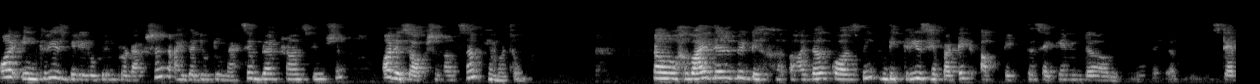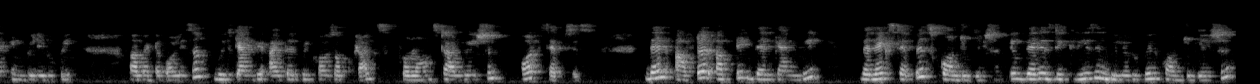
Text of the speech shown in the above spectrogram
or increased bilirubin production either due to massive blood transfusion or resorption of some hematoma. Now, why there will be other cause being decreased hepatic uptake, the second um, step in bilirubin uh, metabolism, which can be either because of drugs, prolonged starvation, or sepsis. Then, after uptake, there can be the next step is conjugation. If there is decrease in bilirubin conjugation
